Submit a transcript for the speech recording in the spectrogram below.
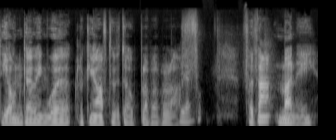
the ongoing work, looking after the dog, blah, blah, blah. blah. Yeah. F- For that money,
